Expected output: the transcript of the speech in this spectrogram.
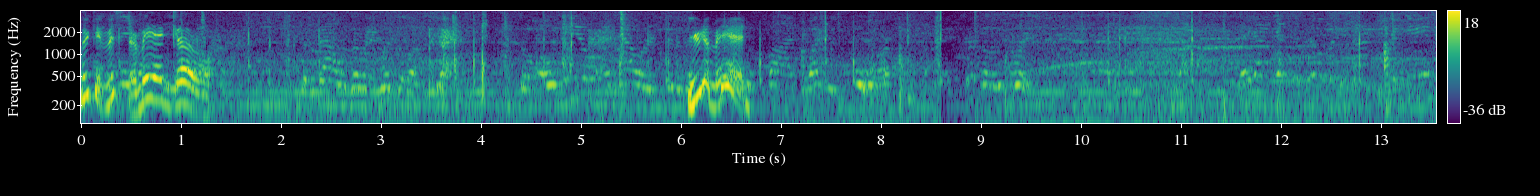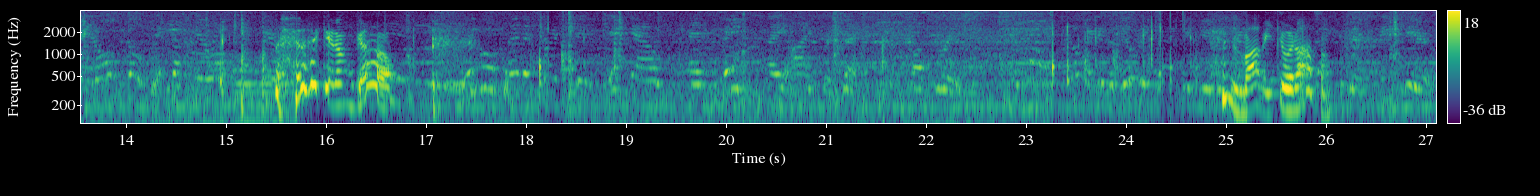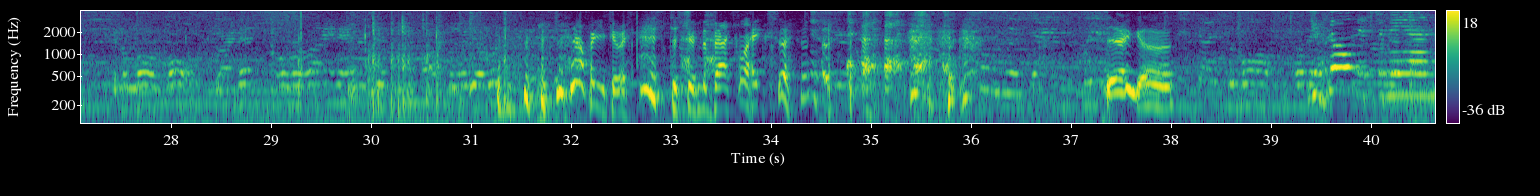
Look at Mr. Man go. You the man. Look at him go. Bobby's doing awesome. Here in the lower bowl. Garnett over Ryan Anderson, off the window. How are you doing? Just doing the back legs. there you go. You go, Mr. Man.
